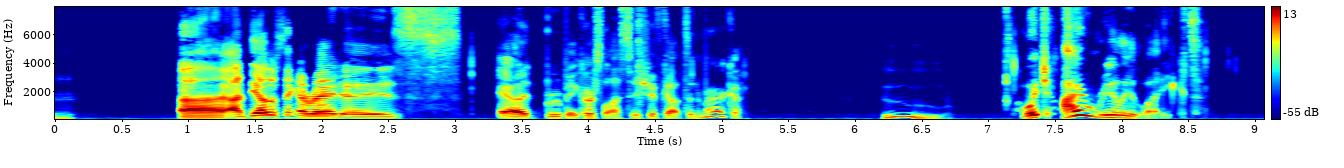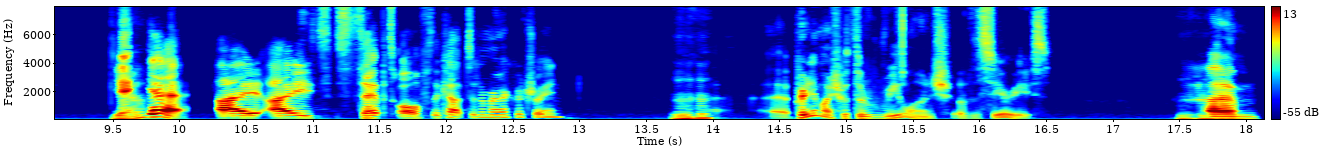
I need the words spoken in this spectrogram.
Mm. Uh, and the other thing I read is Ed Brubaker's last issue of Captain America, Ooh, which I really liked. Yeah. Yeah, I I stepped off the Captain America train Mm-hmm. uh, pretty much with the relaunch of the series. Mm-hmm. Um,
